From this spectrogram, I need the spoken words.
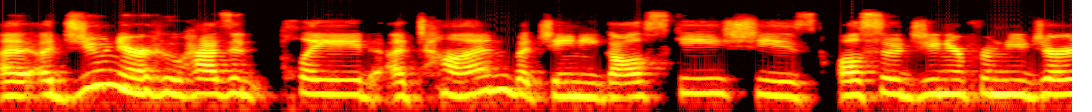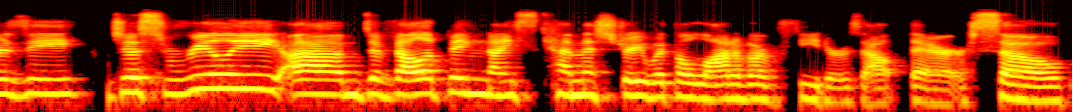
a, a junior who hasn't played a ton, but Janie Galski, she's also a junior from New Jersey, just really um, developing nice chemistry with a lot of our feeders out there. So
